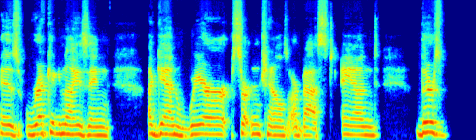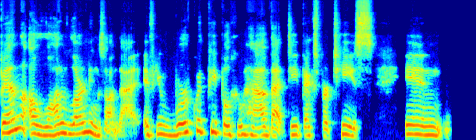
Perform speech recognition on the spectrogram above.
is recognizing again where certain channels are best and there's been a lot of learnings on that. If you work with people who have that deep expertise in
